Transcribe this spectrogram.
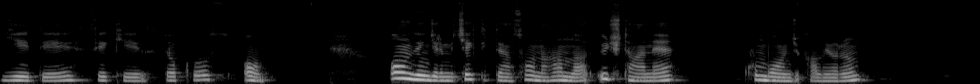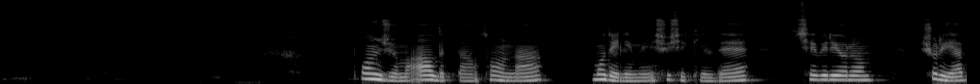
7, 8, 9, 10. 10 zincirimi çektikten sonra hanımlar 3 tane kum boncuk alıyorum. Boncuğumu aldıktan sonra modelimi şu şekilde çeviriyorum. Şuraya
